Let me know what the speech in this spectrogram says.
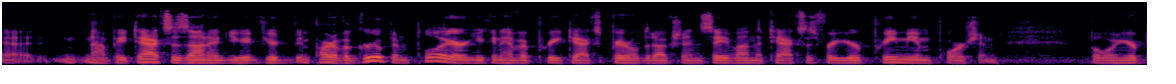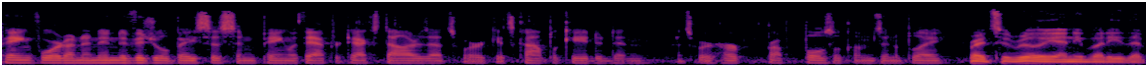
uh, not pay taxes on it, you, if you're part of a group employer, you can have a pre-tax payroll deduction and save on the taxes for your premium portion. But when you're paying for it on an individual basis and paying with after-tax dollars, that's where it gets complicated, and that's where her proposal comes into play. Right. So really, anybody that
